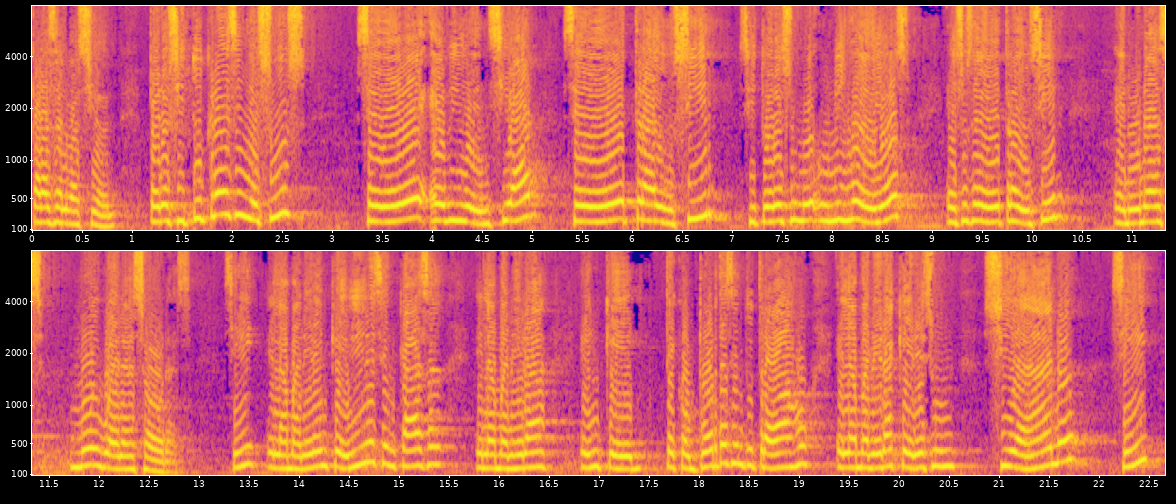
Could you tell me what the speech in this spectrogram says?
para salvación. Pero si tú crees en Jesús, se debe evidenciar, se debe traducir, si tú eres un, hijo de Dios, eso se debe traducir en unas muy buenas obras, ¿sí? En la manera en que vives en casa, en la manera en que te comportas en tu trabajo, en la manera que eres un ciudadano, ¿sí?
